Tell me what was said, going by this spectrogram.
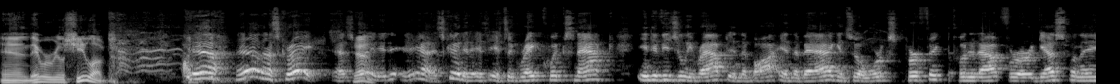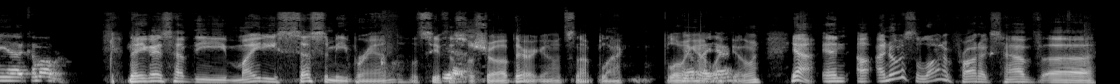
And they were really she loved. Yeah, yeah, that's great. That's yeah. great. It, yeah, it's good. It, it's a great quick snack, individually wrapped in the bo- in the bag, and so it works perfect. Put it out for our guests when they uh, come over. Now you guys have the Mighty Sesame brand. Let's see if yes. this will show up. There we go. It's not black blowing yeah, out right like the other one. Yeah, and uh, I noticed a lot of products have uh,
